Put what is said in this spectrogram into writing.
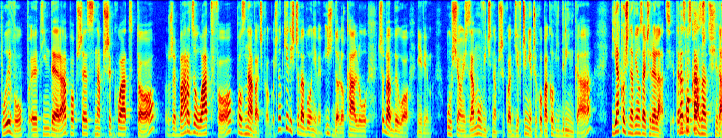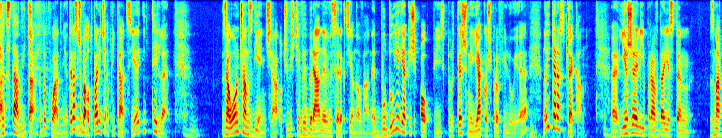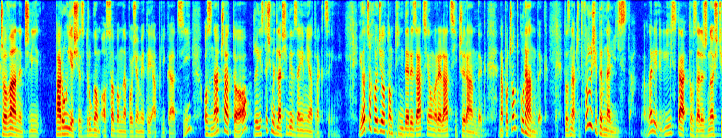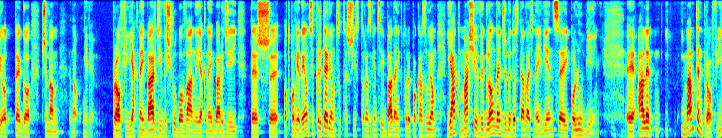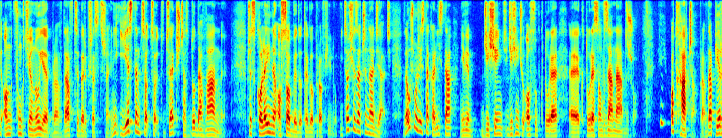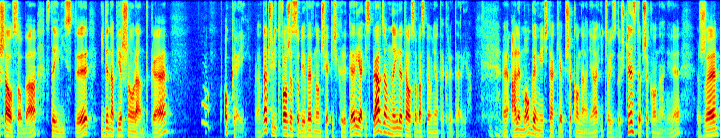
wpływu e, Tindera poprzez na przykład to, że bardzo łatwo poznawać kogoś. No kiedyś trzeba było, nie wiem, iść do lokalu, trzeba było, nie wiem, usiąść, zamówić na przykład dziewczynie czy chłopakowi drinka i jakoś nawiązać relację. Teraz no pokazać się, tak, przedstawić. Tak, dokładnie. Teraz mhm. trzeba odpalić aplikację i tyle. Mhm. Załączam zdjęcia, oczywiście wybrane, wyselekcjonowane, buduję jakiś opis, który też mnie jakoś profiluje, no i teraz czekam. Mhm. E, jeżeli, prawda, jestem zmaczowany, czyli paruje się z drugą osobą na poziomie tej aplikacji, oznacza to, że jesteśmy dla siebie wzajemnie atrakcyjni. I o co chodzi o tą tinderyzacją relacji czy randek? Na początku randek, to znaczy tworzy się pewna lista. Lista to w zależności od tego, czy mam, no nie wiem, profil jak najbardziej wyśrubowany, jak najbardziej też e, odpowiadający kryteriom, co też jest coraz więcej badań, które pokazują, jak ma się wyglądać, żeby dostawać najwięcej polubień. E, ale I mam ten profil, on funkcjonuje, prawda, w cyberprzestrzeni i jestem co, co, co jakiś czas dodawany przez kolejne osoby do tego profilu. I co się zaczyna dziać? Załóżmy, że jest taka lista, nie wiem, 10, 10 osób, które, e, które są w zanadrzu. I odhaczam, prawda? Pierwsza osoba z tej listy, idę na pierwszą randkę, no, okej, prawda? Czyli tworzę sobie wewnątrz jakieś kryteria i sprawdzam, na ile ta osoba spełnia te kryteria. E, ale mogę mieć takie przekonania, i to jest dość częste przekonanie, że,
